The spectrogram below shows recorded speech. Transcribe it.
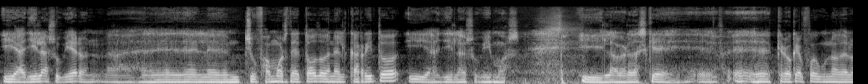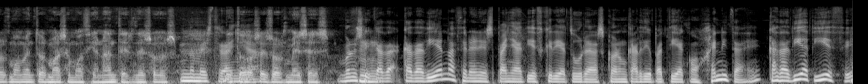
y allí la subieron. le enchufamos de todo en el carrito y allí la subimos. Y la verdad es que eh, eh, creo que fue uno de los momentos más emocionantes de esos de todos esos meses. Bueno, sí, cada, cada, día nacen en España 10 criaturas con cardiopatía congénita, ¿eh? Cada día 10, ¿eh?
